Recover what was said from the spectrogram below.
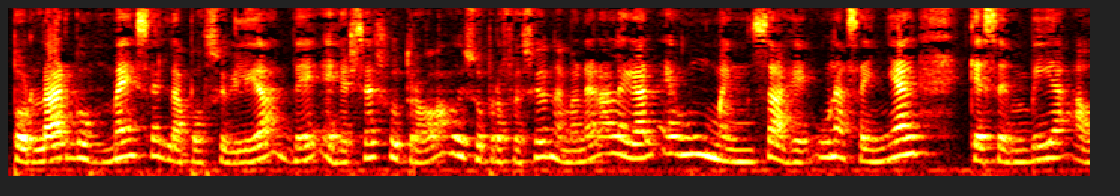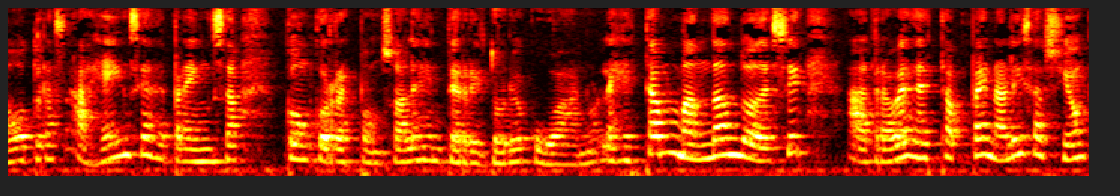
por largos meses la posibilidad de ejercer su trabajo y su profesión de manera legal es un mensaje, una señal que se envía a otras agencias de prensa con corresponsales en territorio cubano. Les están mandando a decir a través de esta penalización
